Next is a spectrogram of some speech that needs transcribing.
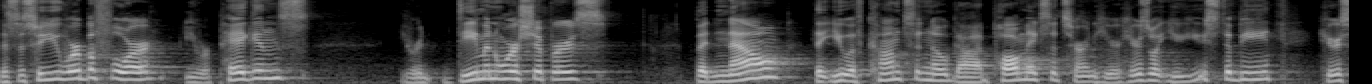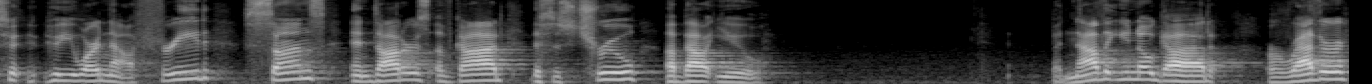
This is who you were before. You were pagans, you were demon worshippers, but now that you have come to know God, Paul makes a turn here. Here's what you used to be. Here's who you are now freed sons and daughters of God. This is true about you. But now that you know God, or rather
